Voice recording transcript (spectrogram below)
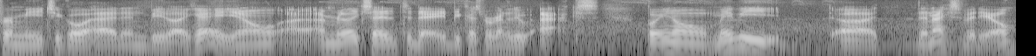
for me to go ahead and be like, hey, you know, I, am really excited today because we're gonna do X. But you know, maybe uh, the next video,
